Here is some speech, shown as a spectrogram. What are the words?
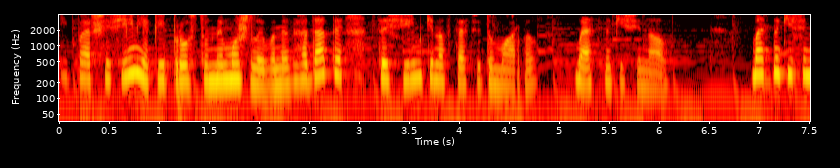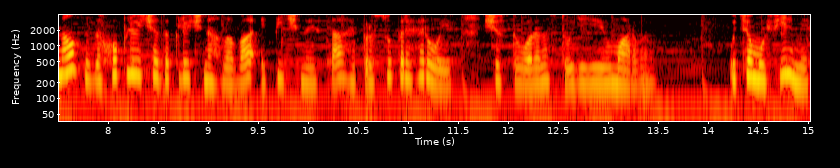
І перший фільм, який просто неможливо не згадати, це фільм кіно Всесвіту Марвел Месники Фінал. Месники Фінал це захоплююча заключна глава епічної саги про супергероїв, що створена студією Марвел. У цьому фільмі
